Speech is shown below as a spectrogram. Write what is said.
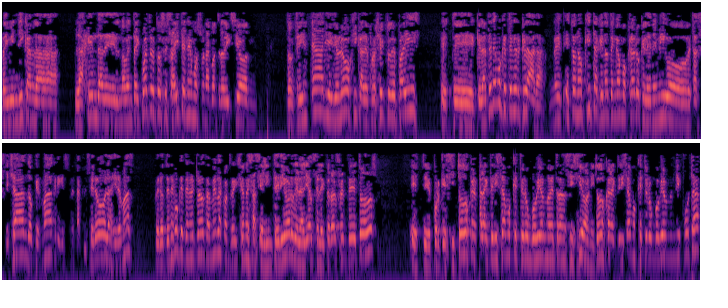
reivindican la, la agenda del 94, entonces ahí tenemos una contradicción doctrinaria, ideológica, de proyecto de país, este, que la tenemos que tener clara. Esto no quita que no tengamos claro que el enemigo está acechando, que es Macri, que son estas cacerolas y demás, pero tenemos que tener claro también las contradicciones hacia el interior de la alianza electoral frente de todos, este, porque si todos caracterizamos que este era un gobierno de transición y todos caracterizamos que este era un gobierno en disputa,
